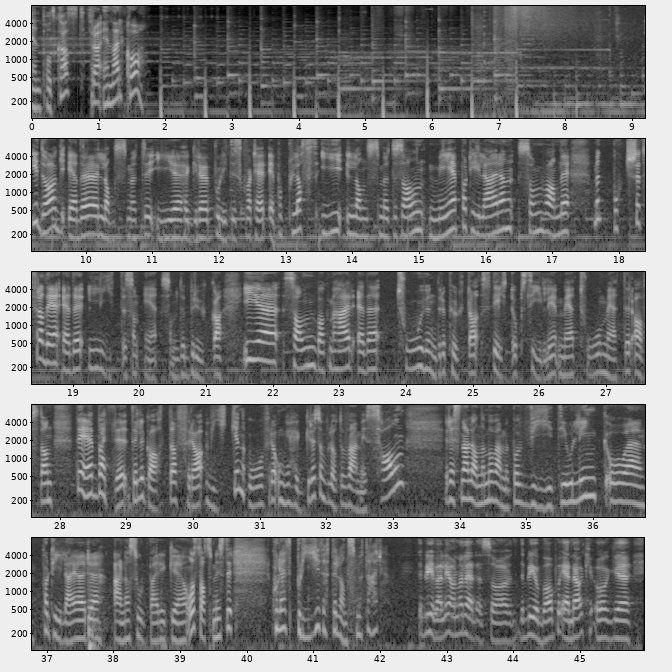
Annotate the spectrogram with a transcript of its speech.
En podkast fra NRK. I dag er det landsmøte i Høyre Politisk kvarter er på plass i landsmøtesalen med partileieren som vanlig. Men bortsett fra det er det lite som er som det bruker. I eh, salen bak meg her er det 200 pulter stilt opp sirlig med to meter avstand. Det er bare delegater fra Viken og fra Unge Høyre som får lov til å være med i salen. Resten av landet må være med på videolink, og eh, partileder Erna Solberg eh, og statsminister. Hvordan blir dette landsmøtet her? Det blir veldig annerledes, og det blir jo bare på én dag. Og eh,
